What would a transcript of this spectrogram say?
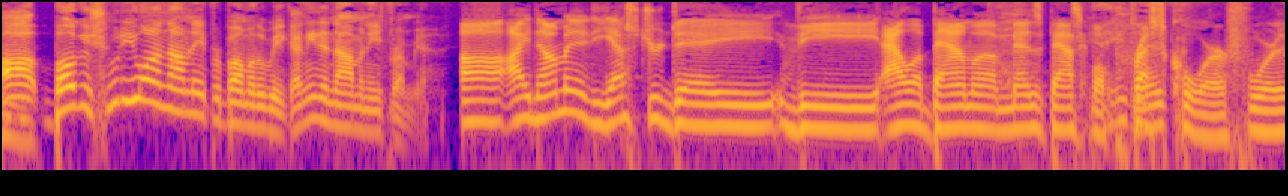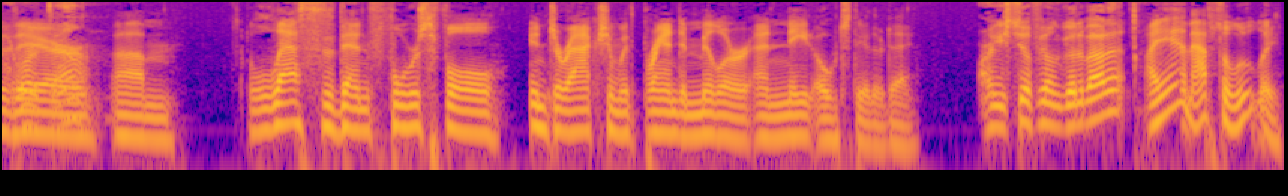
Uh, Bogus, who do you want to nominate for bum of the week? I need a nominee from you. Uh, I nominated yesterday the Alabama men's basketball you press did. corps for it their um, less than forceful interaction with Brandon Miller and Nate Oats the other day. Are you still feeling good about it? I am absolutely.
